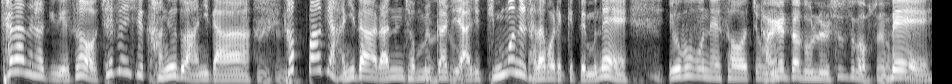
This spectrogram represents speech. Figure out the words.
차단을 하기 위해서 최순실 강요도 아니다, 협박이 아니다라는 전물까지 그렇죠. 아주 뒷문을 닫아버렸기 때문에 이 부분에서 좀 당했다 논리를 쓸 수가 없어요. 네.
